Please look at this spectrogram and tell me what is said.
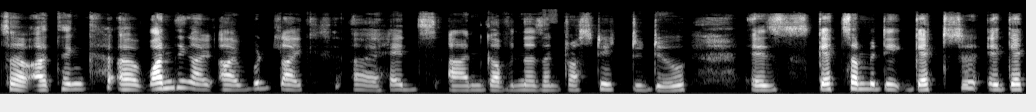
so I think one thing I, I would like heads and governors and trustees to do is get somebody get get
